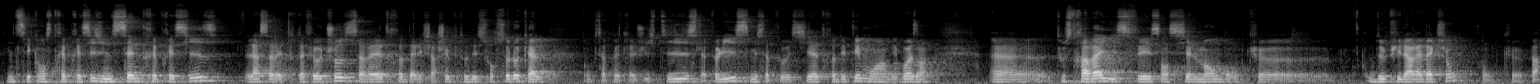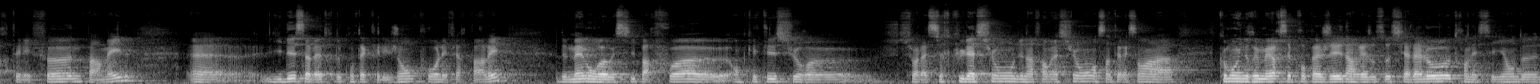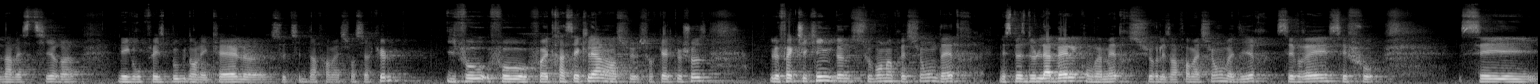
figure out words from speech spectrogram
une séquence très précise, une scène très précise. Là, ça va être tout à fait autre chose. Ça va être d'aller chercher plutôt des sources locales. Donc, ça peut être la justice, la police, mais ça peut aussi être des témoins, des voisins. Euh, tout ce travail, il se fait essentiellement donc euh, depuis la rédaction, donc euh, par téléphone, par mail. L'idée, ça va être de contacter les gens pour les faire parler. De même, on va aussi parfois enquêter sur, sur la circulation d'une information en s'intéressant à comment une rumeur s'est propagée d'un réseau social à l'autre, en essayant d'investir euh, les groupes Facebook dans lesquels euh, ce type d'information circule. Il faut, faut, faut, être assez clair hein, sur, quelque chose. Le fact-checking donne souvent l'impression d'être une espèce de label qu'on va mettre sur les informations. On va dire c'est vrai, c'est faux. C'est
